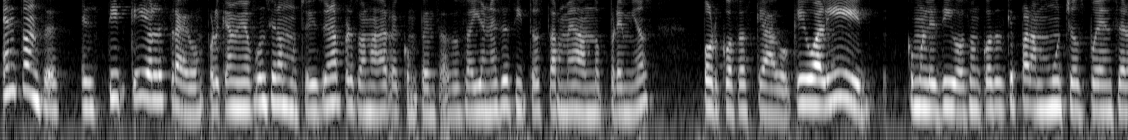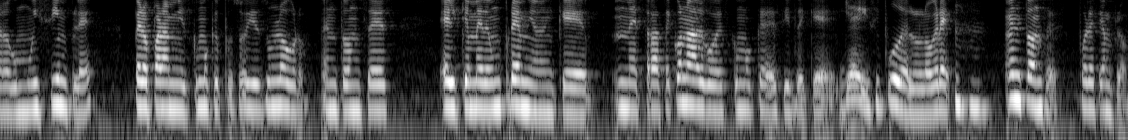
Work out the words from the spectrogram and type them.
Entonces, el tip que yo les traigo, porque a mí me funciona mucho, yo soy una persona de recompensas, o sea, yo necesito estarme dando premios por cosas que hago, que igual y, como les digo, son cosas que para muchos pueden ser algo muy simple, pero para mí es como que pues hoy es un logro. Entonces, el que me dé un premio en que me trate con algo es como que decir de que, yay, sí pude, lo logré. Entonces, por ejemplo,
